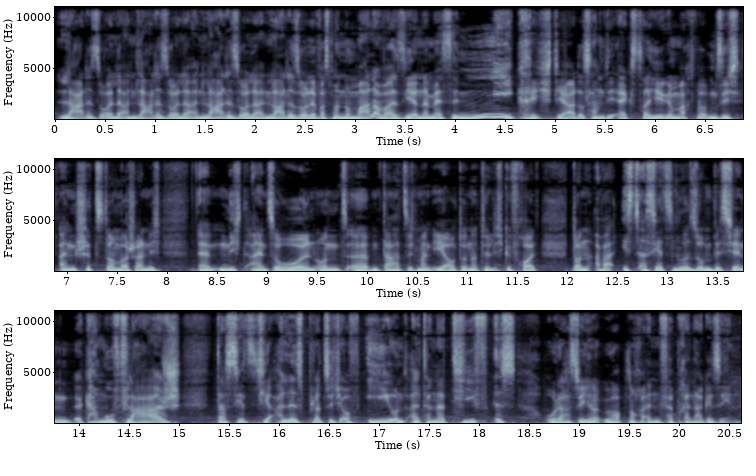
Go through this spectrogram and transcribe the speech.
Ladesäule an Ladesäule an Ladesäule an Ladesäule, was man normalerweise hier in der Messe nie kriegt. Ja, das haben die extra hier gemacht, um sich einen Shitstorm wahrscheinlich äh, nicht einzuholen. Und äh, da hat sich mein E-Auto natürlich gefreut. Don, aber ist das jetzt nur so ein bisschen Camouflage, dass jetzt hier alles plötzlich auf I und alternativ ist? Oder hast du hier überhaupt noch einen Verbrenner gesehen?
